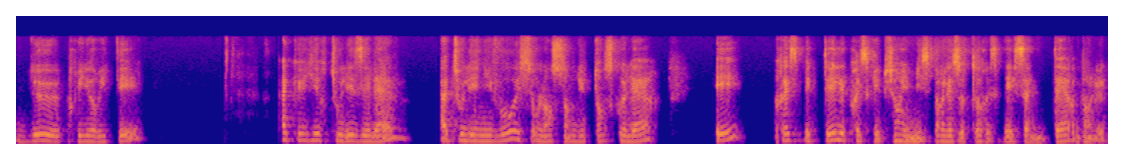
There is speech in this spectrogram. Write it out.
deux priorités. Accueillir tous les élèves à tous les niveaux et sur l'ensemble du temps scolaire et respecter les prescriptions émises par les autorités sanitaires dans le,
